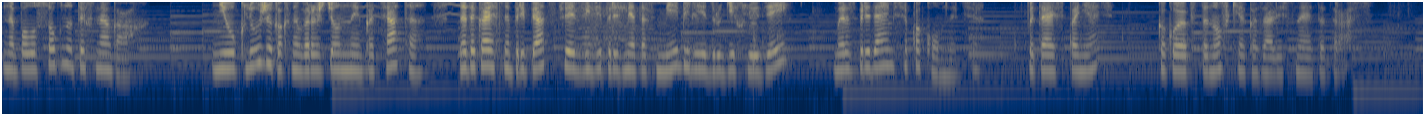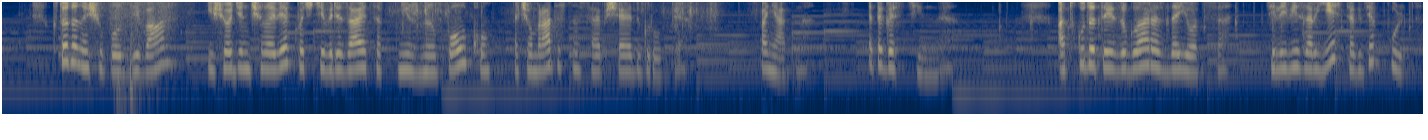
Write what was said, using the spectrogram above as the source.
на полусогнутых ногах. Неуклюже, как новорожденные котята, натыкаясь на препятствия в виде предметов мебели и других людей, мы разбредаемся по комнате, пытаясь понять, в какой обстановке оказались на этот раз. Кто-то нащупал диван, еще один человек почти врезается в книжную полку, о чем радостно сообщает группе. Понятно. Это гостиная. Откуда-то из угла раздается «Телевизор есть, а где пульт?»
